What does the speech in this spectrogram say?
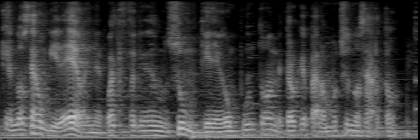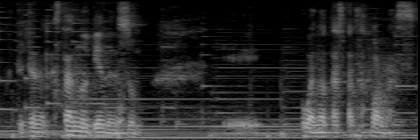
que no sea un video en el cual te estás viendo un Zoom, que llega un punto donde creo que para muchos nos harto de tener que estarnos viendo en Zoom eh, o en otras plataformas.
